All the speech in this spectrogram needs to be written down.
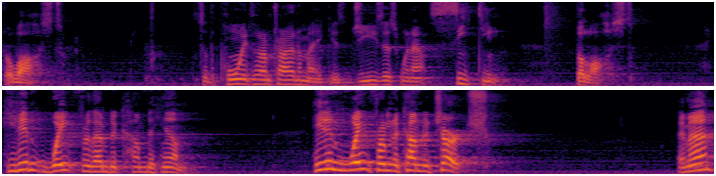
the lost. So, the point that I'm trying to make is Jesus went out seeking the lost. He didn't wait for them to come to him, he didn't wait for them to come to church. Amen?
